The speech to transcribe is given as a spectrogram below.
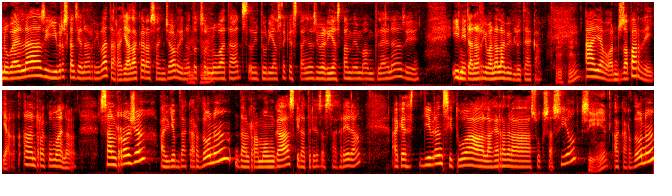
novel·les i llibres que els hi han arribat, ara ja de cara a Sant Jordi, no? Tots són novetats editorials que aquest any les llibreries també van plenes i, i aniran arribant a la biblioteca. Ah, llavors, a part d'ella, ens recomana Sal Roja, El llop de Cardona, del Ramon Gasc i la Teresa Sagrera. Aquest llibre ens situa a la Guerra de la Successió, sí, a Cardona.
